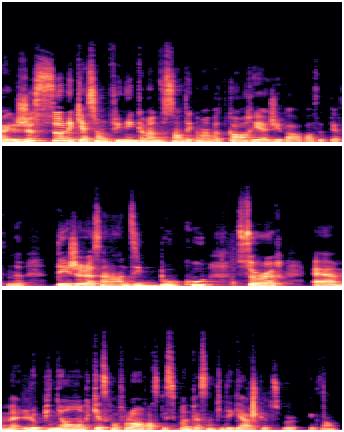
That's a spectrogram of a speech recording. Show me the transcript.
Fait que juste ça, les questions de feeling, comment vous vous sentez, comment votre corps réagit par rapport à cette personne-là, déjà là, ça en dit beaucoup sur euh, l'opinion puis qu'est-ce qu'il va falloir parce que c'est pas une personne qui dégage que tu veux, exemple.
